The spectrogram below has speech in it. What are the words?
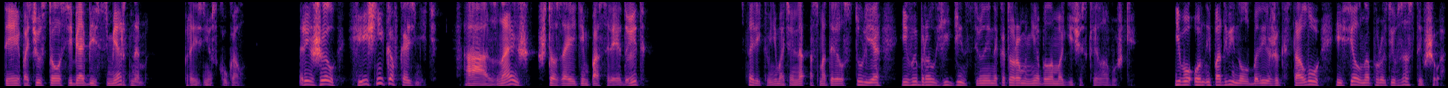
ты почувствовал себя бессмертным?» – произнес Кугал. «Решил хищников казнить? А знаешь, что за этим последует?» Старик внимательно осмотрел стулья и выбрал единственный, на котором не было магической ловушки. Его он и подвинул ближе к столу и сел напротив застывшего.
